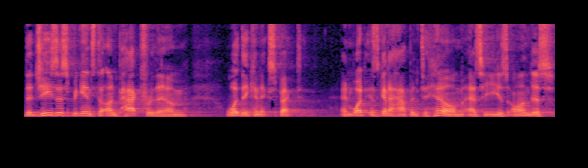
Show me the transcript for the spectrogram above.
that Jesus begins to unpack for them what they can expect and what is going to happen to him as he is on this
